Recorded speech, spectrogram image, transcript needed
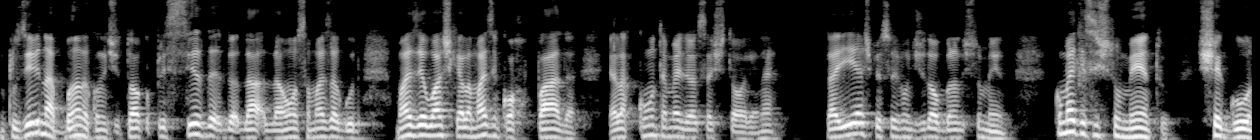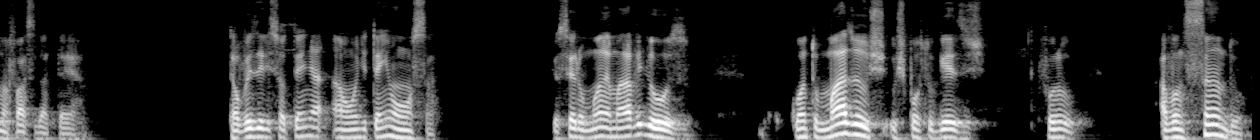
Inclusive na banda, quando a gente toca, precisa da, da, da, onça mais aguda. Mas eu acho que ela mais encorpada, ela conta melhor essa história, né? Daí as pessoas vão desdobrando o instrumento. Como é que esse instrumento chegou na face da terra? Talvez ele só tenha aonde tem onça. o ser humano é maravilhoso. Quanto mais os, os portugueses foram avançando,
